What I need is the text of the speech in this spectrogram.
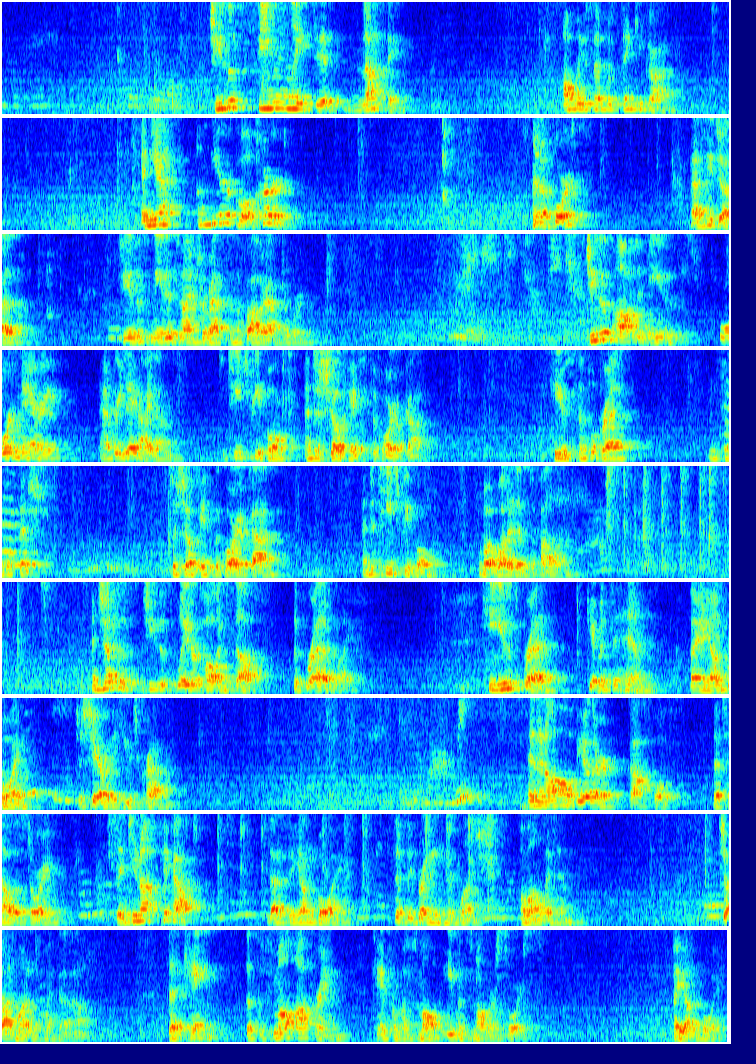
Jesus seemingly did nothing. All he said was, Thank you, God. And yet, a miracle occurred. And of course, as he did, Jesus needed time to rest in the Father afterward. Jesus often used ordinary, everyday items to teach people and to showcase the glory of God. He used simple bread and simple fish to showcase the glory of God and to teach people about what it is to follow Him. And just as Jesus later called Himself the bread of life, He used bread given to him by a young boy to share with a huge crowd. And in all of the other Gospels that tell this story, they do not pick out that it's a young boy simply bringing his lunch along with him. John wanted to point that out. That it came, that the small offering came from a small, even smaller source. A young boy.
